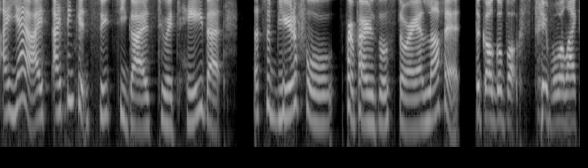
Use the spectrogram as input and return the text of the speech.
I, yeah, I, I think it suits you guys to a T that that's a beautiful proposal story. I love it. the Gogglebox people were like,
